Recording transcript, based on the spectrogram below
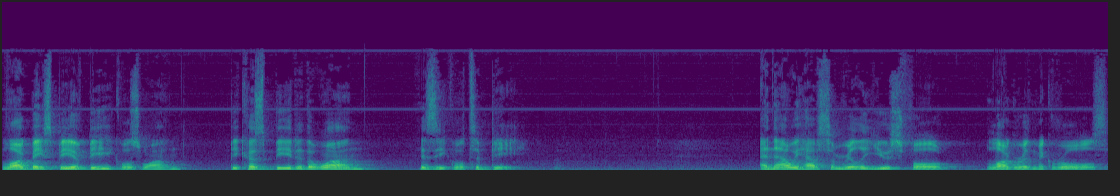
Log base b of b equals 1 because b to the 1 is equal to b. And now we have some really useful logarithmic rules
